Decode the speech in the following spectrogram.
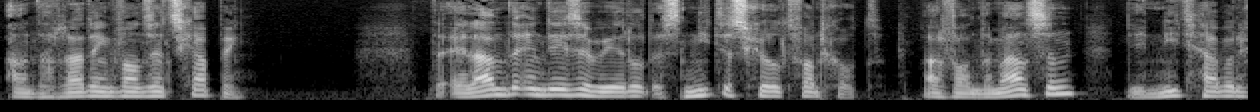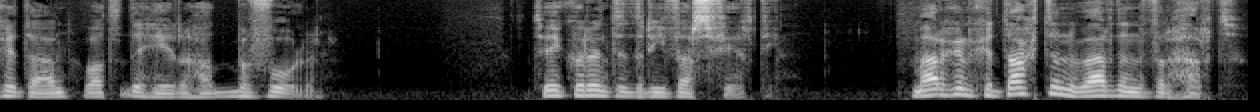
aan de redding van zijn schepping? De ellende in deze wereld is niet de schuld van God, maar van de mensen die niet hebben gedaan wat de Heer had bevolen. 2 Korinthe 3, vers 14. Maar hun gedachten werden verhard,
